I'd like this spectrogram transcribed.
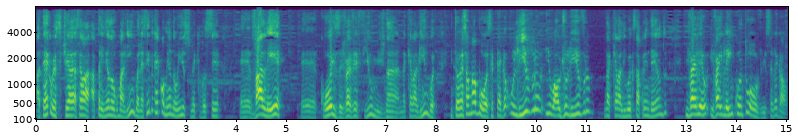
até recomendo, se estiver, sei lá, aprendendo alguma língua, né? Sempre recomendam isso, né? Que você é, vá ler é, coisas, vai ver filmes na, naquela língua. Então essa é uma boa. Você pega o livro e o audiolivro naquela língua que está aprendendo e vai, ler, e vai ler enquanto ouve. Isso é legal.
